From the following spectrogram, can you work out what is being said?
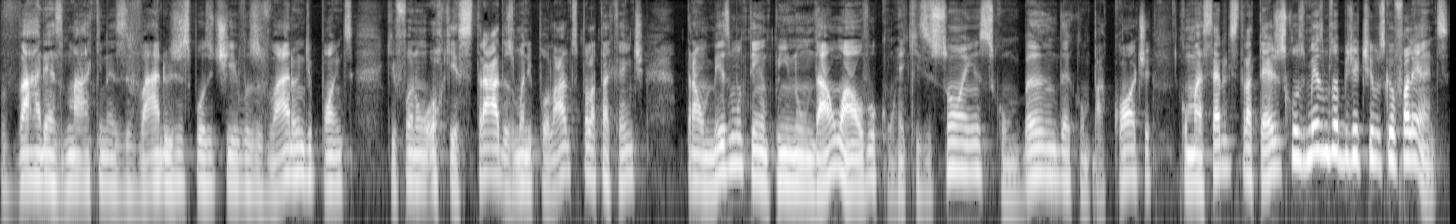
várias máquinas, vários dispositivos, vários endpoints que foram orquestrados, manipulados pelo atacante para ao mesmo tempo inundar um alvo com requisições, com banda, com pacote, com uma série de estratégias com os mesmos objetivos que eu falei antes,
